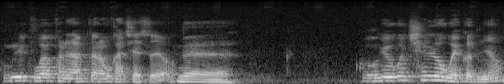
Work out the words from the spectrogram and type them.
국립 국악관의 악단하고 같이 했어요. 네. 거기 오고 첼로고 했거든요.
